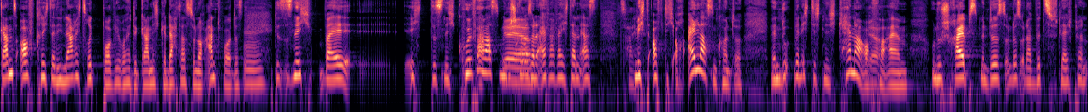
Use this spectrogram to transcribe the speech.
ganz oft kriege ich dann die Nachricht zurück, boah, Vero hätte gar nicht gedacht, dass du noch antwortest. Das ist nicht, weil ich das nicht cool fand, was du mir Mhm. Geschrieben hast, sondern einfach, weil ich dann erst Zeit. mich auf dich auch einlassen konnte. Wenn du, wenn ich dich nicht kenne, auch Ja. vor allem, und du schreibst mir das und das oder willst du vielleicht einen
